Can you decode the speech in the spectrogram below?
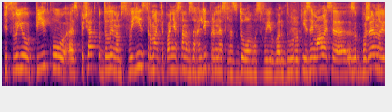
Під свою опіку Е, спочатку дали нам свої інструменти. Пані Оксана взагалі принесла з дому свою бандуру і займалася з Боженою,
